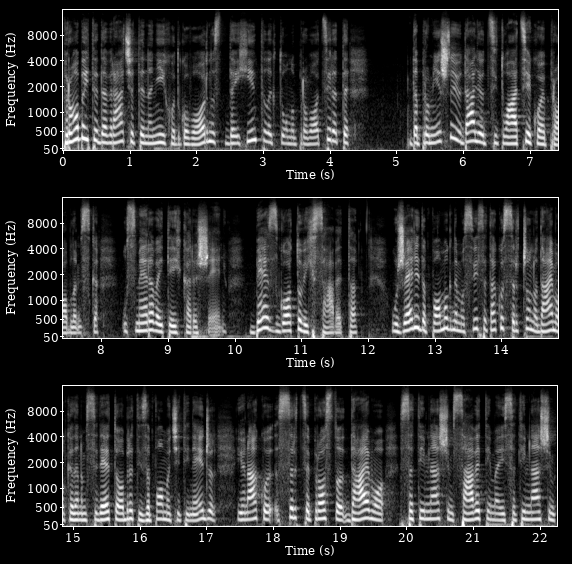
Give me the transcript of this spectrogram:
Probajte da vraćate na njih odgovornost, da ih intelektualno provocirate, da promišljaju dalje od situacije koja je problemska. Usmeravajte ih ka rešenju. Bez gotovih saveta, u želji da pomognemo, svi se tako srčano dajemo kada nam se dete obrati za pomoć i tinejdžer i onako srce prosto dajemo sa tim našim savetima i sa tim našim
